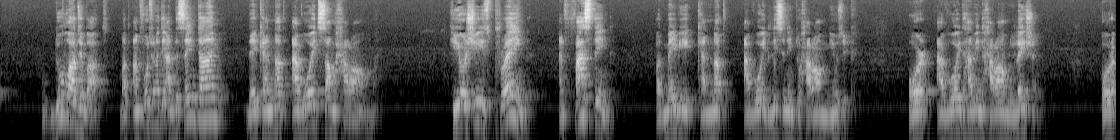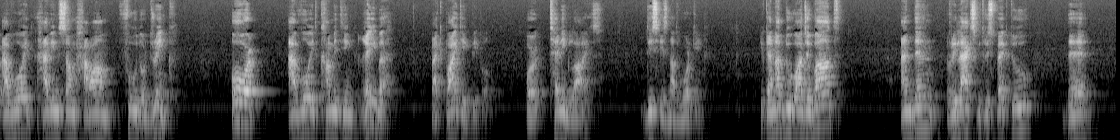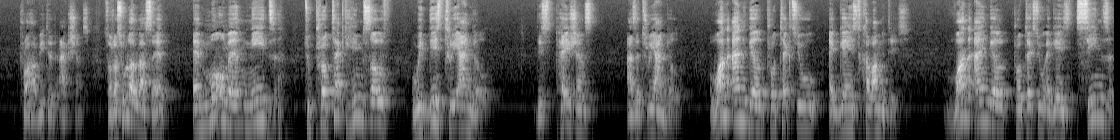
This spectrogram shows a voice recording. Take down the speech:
do wajibat, but unfortunately at the same time they cannot avoid some haram. He or she is praying and fasting, but maybe cannot avoid listening to haram music or avoid having haram relation or avoid having some haram food or drink or avoid committing ghaibah, backbiting people or telling lies. This is not working. You cannot do wajibat and then relax with respect to the prohibited actions. So Rasulullah said, a mu'min needs to protect himself with this triangle. This patience as a triangle. One angle protects you against calamities. one angle protects you against sins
